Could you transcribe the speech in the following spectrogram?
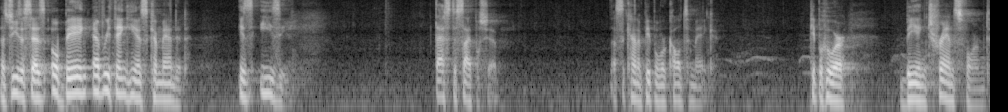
as Jesus says, obeying everything he has commanded is easy. That's discipleship. That's the kind of people we're called to make. People who are being transformed,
